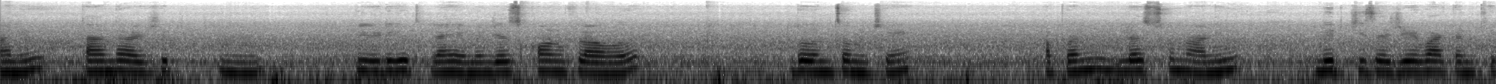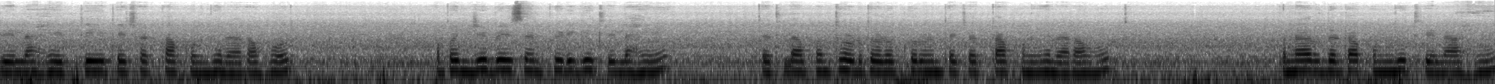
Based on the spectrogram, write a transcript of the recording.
आणि तांदळाची पीठ घेतलेलं आहे म्हणजेच कॉर्नफ्लॉवर दोन चमचे. आपण लसूण आणि मिरचीचं जे वाटण केलेलं आहे ते त्याच्यात टाकून घेणार आहोत. आपण जे बेसन पीठ घेतलेलं आहे त्यातलं आपण थोडं थोडं करून त्याच्यात टाकून घेणार आहोत. पण अर्ध टाकून घेतलेलं आहे.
